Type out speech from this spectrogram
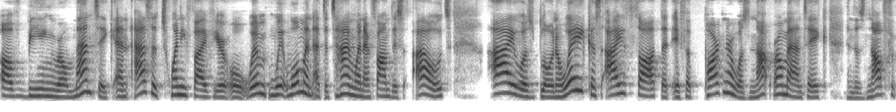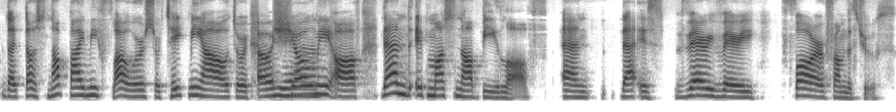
of being romantic. And as a 25 year old woman at the time when I found this out, I was blown away because I thought that if a partner was not romantic and does not that does not buy me flowers or take me out or oh, yeah. show me off, then it must not be love. And that is very, very far from the truth.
